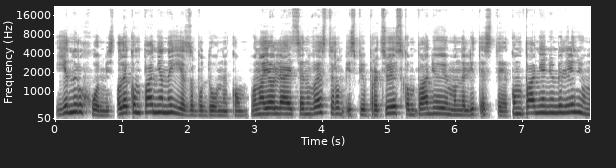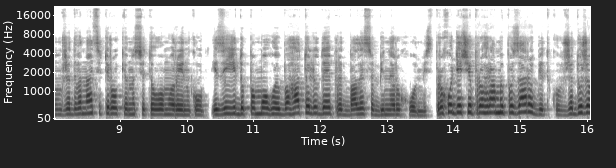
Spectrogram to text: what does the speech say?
є нерухомість, але компанія не є забудовником. Вона є інвестором і співпрацює з компанією Monolith Estate. Компанія New Millennium вже 12 років на світовому ринку, і з її допомогою багато людей придбали собі нерухомість. Проходячи програми по заробітку, вже дуже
